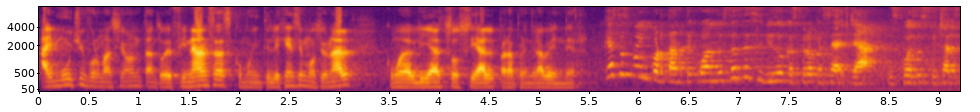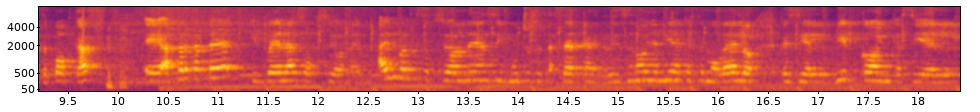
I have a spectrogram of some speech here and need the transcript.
hay mucha información tanto de finanzas como de inteligencia emocional como de habilidad social para aprender a vender. esto es muy importante, cuando estés decidido, que espero que sea ya, después de escuchar este podcast, eh, acércate y ve las opciones. Hay diversas opciones y muchos se te acercan y te dicen, oye, mira que este modelo, que si el Bitcoin, que si el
